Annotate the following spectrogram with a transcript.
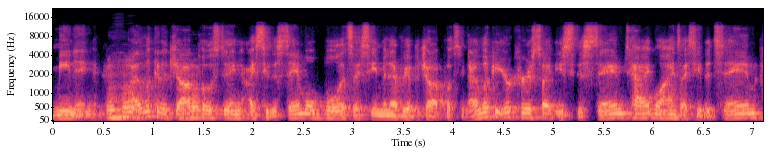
Meaning, mm-hmm. I look at a job mm-hmm. posting, I see the same old bullets I see them in every other job posting. I look at your career site, you see the same taglines, I see the same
